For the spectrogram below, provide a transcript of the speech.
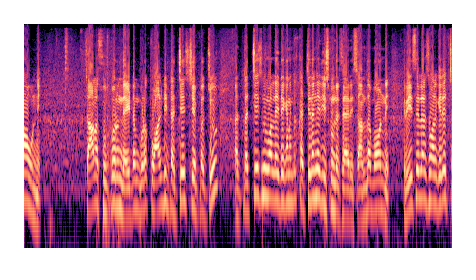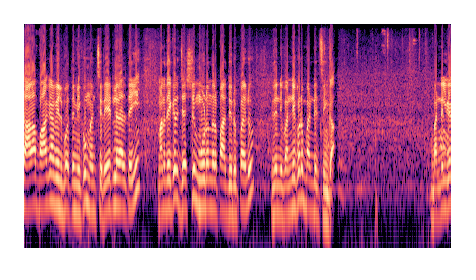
బాగున్నాయి. చాలా సూపర్ ఉంది ఐటమ్ కూడా. క్వాలిటీ టచ్ చేసి చెప్పొచ్చు. అది టచ్ చేసిన వాళ్ళు అయితే కనుక ఖచ్చితంగా తీసుకుంటారు శారీస్. అంత బాగున్నాయి రీసెలర్స్ వాళ్ళకి అయితే చాలా బాగా వెళ్ళిపోతాయి మీకు. మంచి రేట్లు వెళ్తాయి. మన దగ్గర జస్ట్ మూడు వందల రూపాయలు. ఇదండి ఇవన్నీ కూడా బండిల్స్ ఇంకా. బండిల్గా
